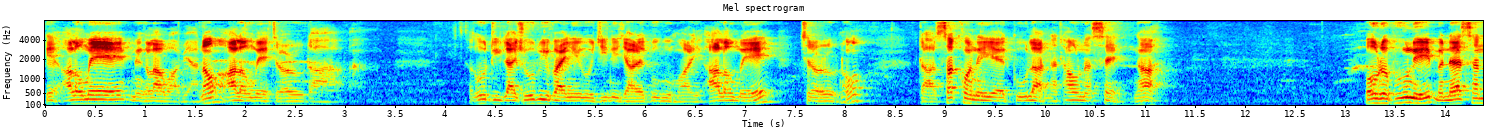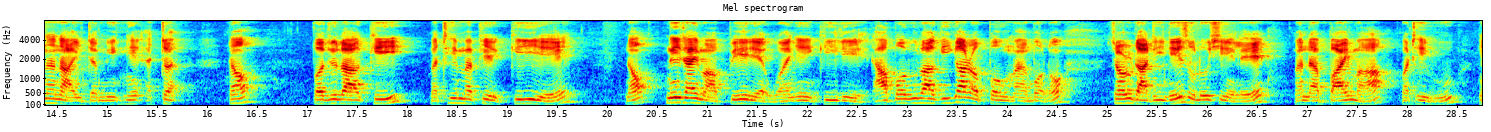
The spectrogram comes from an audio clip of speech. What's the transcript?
ကဲအားလုံးပဲမင်္ဂလာပါဗျာเนาะအားလုံးပဲကျွန်တော်တို့ဒါအခုဒီ live show profile လေးကိုကြည့်နေကြတဲ့ကိုကိုမားတွေအားလုံးပဲကျွန်တော်တို့เนาะဒါ18ရက်6လ2025ဗုဒ္ဓဖူးနေ့မနက်7:00နာရီတမီနှစ်အတွက်เนาะ popular key မထိမဖြစ် key ရေเนาะနေ့တိုင်းမှာပေးတဲ့ဝမ်ချင်း key လေးဒါ popular key ကတော့ပုံမှန်ပေါ့เนาะကျွန်တော်တို့ဒါဒီနေ့ဆိုလို့ရှိရင်လေ မနက်ပိုင်းမှာမထိဘူးည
